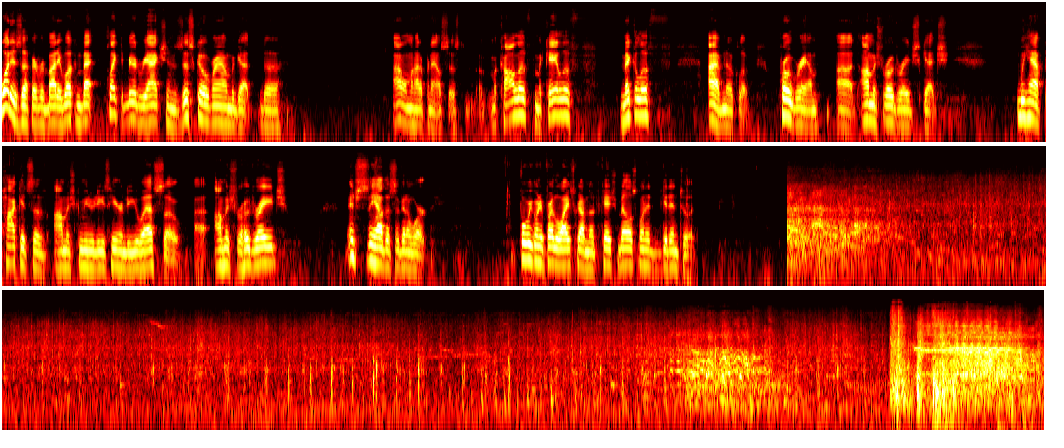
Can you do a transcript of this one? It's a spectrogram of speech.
What is up, everybody? Welcome back. Eclectic Beard Reactions. This go around, we got the. I don't know how to pronounce this. McAuliffe, McAuliffe, McAuliffe. I have no clue. Program, uh, Amish Road Rage sketch. We have pockets of Amish communities here in the U.S., so uh, Amish Road Rage. Interesting how this is going to work. Before we go any further, like, subscribe, notification bell. Let's go ahead and get into it.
